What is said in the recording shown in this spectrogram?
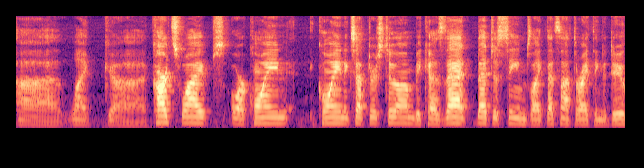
uh, like uh, card swipes or coin coin acceptors to them because that that just seems like that's not the right thing to do.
